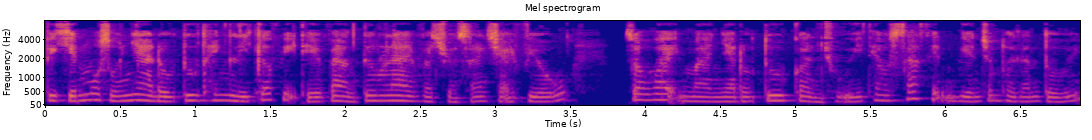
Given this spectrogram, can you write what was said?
vì khiến một số nhà đầu tư thanh lý các vị thế vàng tương lai và chuyển sang trái phiếu. Do vậy mà nhà đầu tư cần chú ý theo sát diễn biến trong thời gian tới.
